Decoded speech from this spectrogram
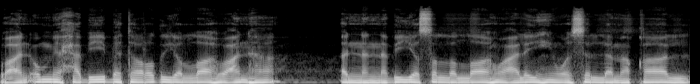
وعن أم حبيبة رضي الله عنها أن النبي صلى الله عليه وسلم قال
